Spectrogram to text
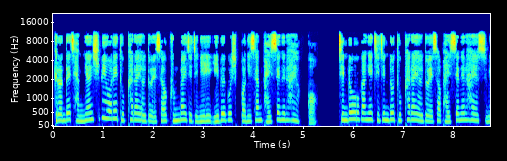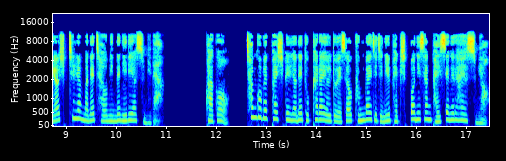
그런데 작년 12월에 도카라 열도에서 군발 지진이 250번 이상 발생을 하였고 진도 5강의 지진도 도카라 열도에서 발생을 하였으며 17년 만에 처음 있는 일이었습니다. 과거 1981년에 도카라 열도에서 군발 지진이 110번 이상 발생을 하였으며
